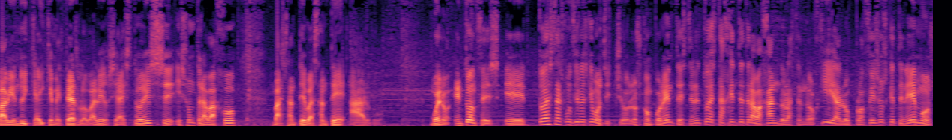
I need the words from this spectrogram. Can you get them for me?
va viendo y que hay que meterlo, ¿vale? O sea, esto es, eh, es un trabajo bastante, bastante arduo. Bueno, entonces, eh, todas estas funciones que hemos dicho, los componentes, tener toda esta gente trabajando, las tecnologías, los procesos que tenemos,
